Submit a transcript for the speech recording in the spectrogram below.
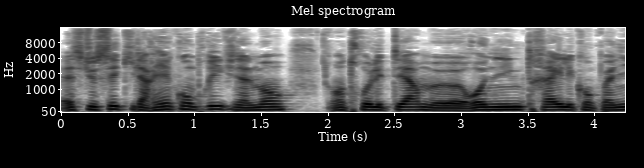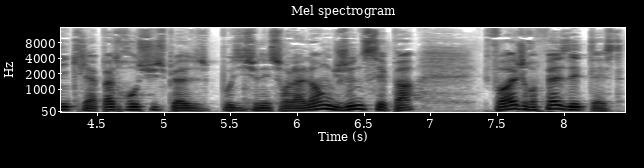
Est-ce que c'est qu'il a rien compris finalement entre les termes euh, running, trail et compagnie, qu'il a pas trop su se positionner sur la langue? Je ne sais pas. Il faudrait que je refasse des tests.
